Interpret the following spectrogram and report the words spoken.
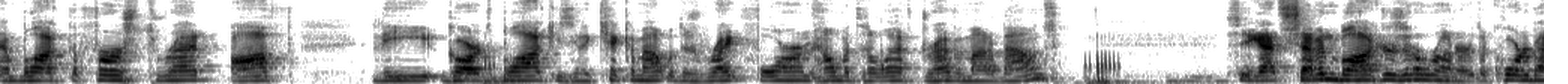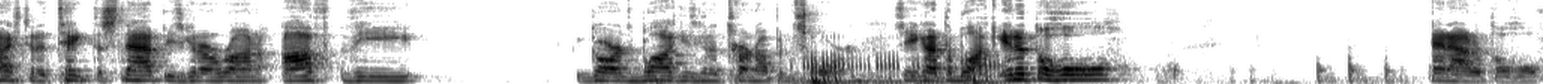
and block the first threat off the guard's block. He's going to kick him out with his right forearm, helmet to the left, drive him out of bounds. So you got seven blockers and a runner. The quarterback's going to take the snap. He's going to run off the guard's block, he's going to turn up and score. So you got the block in at the hole and out at the hole.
